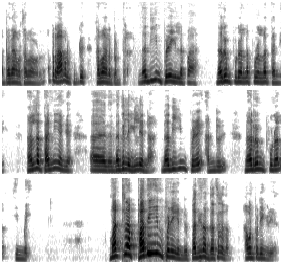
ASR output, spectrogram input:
அப்போ தான் அவன் சமாதானம் அப்போ ராமர் கூப்பிட்டு சமாதானப்படுத்துகிறான் நதியின் பிழை இல்லைப்பா. நரும் புனல்லாம் புனல்லாம் தண்ணி. நல்ல தண்ணி அங்கே நதியில் இல்லைன்னா நதியின் பிழை அன்று நரும் புனல் இன்மை. மற்ற பதியின் பிழை என்று பதினா தசரதன் அவன் படியும் கிடையாது.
